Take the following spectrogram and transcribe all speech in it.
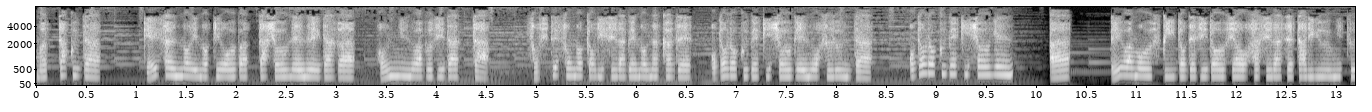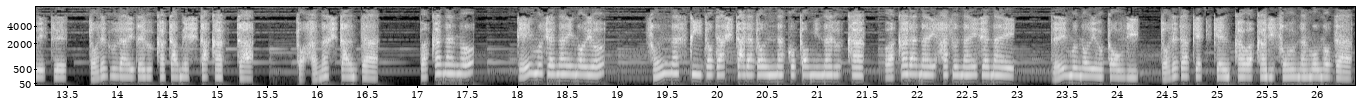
まったくだ。計算の命を奪った少年 A だが、本人は無事だった。そしてその取り調べの中で、驚くべき証言をするんだ。驚くべき証言？ああ。A は猛スピードで自動車を走らせた理由について、どれぐらい出るか試したかった。と話したんだ。バカなの？ゲームじゃないのよ。そんなスピード出したらどんなことになるか、わからないはずないじゃない。霊夢の言う通り、どれだけ危険かわかりそうなものだ。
